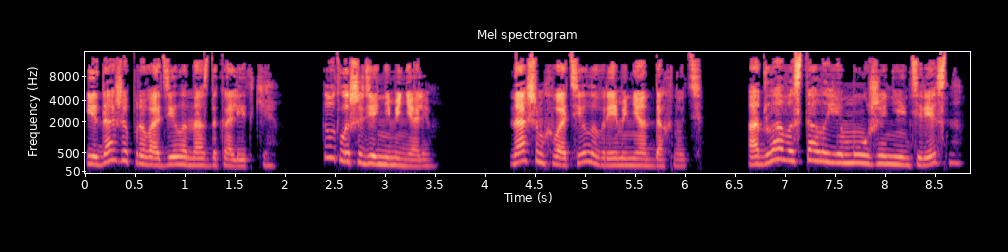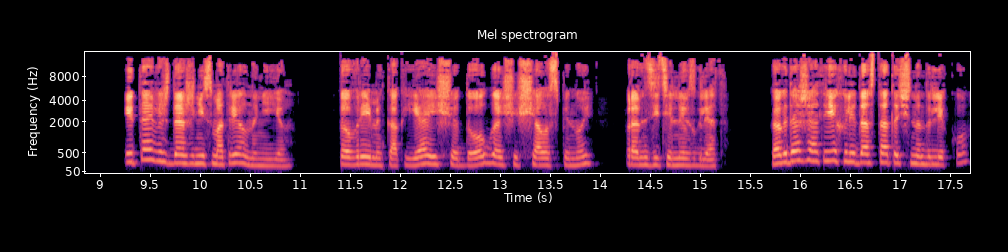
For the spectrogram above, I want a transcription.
и даже проводила нас до калитки. Тут лошадей не меняли. Нашим хватило времени отдохнуть. Адлава стала ему уже неинтересна, и Тавиш даже не смотрел на нее, в то время как я еще долго ощущала спиной пронзительный взгляд. Когда же отъехали достаточно далеко,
